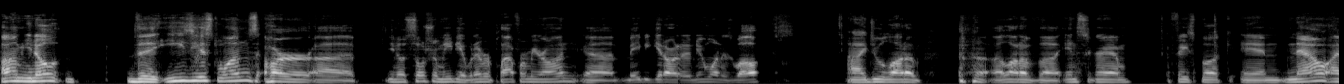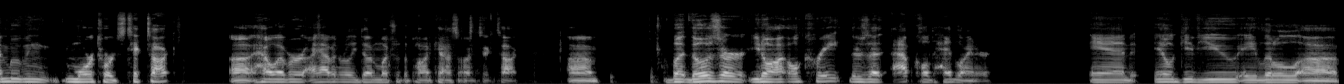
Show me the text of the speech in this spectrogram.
Um, you know, the easiest ones are uh, you know, social media, whatever platform you're on, uh, maybe get on a new one as well. I do a lot of a lot of uh, Instagram, Facebook, and now I'm moving more towards TikTok. Uh, however, I haven't really done much with the podcast on TikTok. Um, but those are, you know, I'll create. There's an app called Headliner, and it'll give you a little, uh,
